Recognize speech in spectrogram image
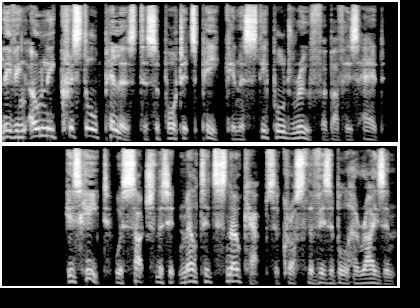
leaving only crystal pillars to support its peak in a steepled roof above his head. His heat was such that it melted snowcaps across the visible horizon.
